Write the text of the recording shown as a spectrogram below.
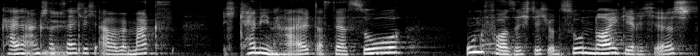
keine Angst Nee. tatsächlich, aber bei Max, ich kenne ihn halt, dass der so unvorsichtig und so neugierig ist.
